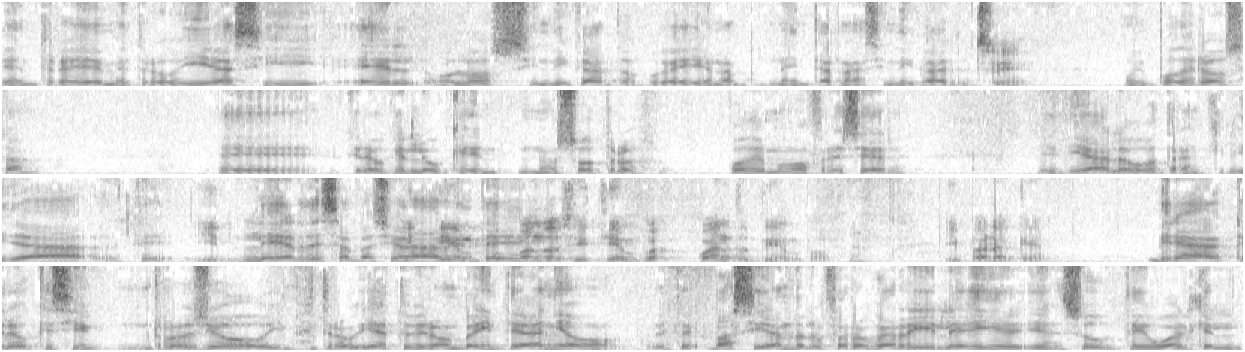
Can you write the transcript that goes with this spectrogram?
entre Metrovías y él o los sindicatos, porque hay una, interna sindical muy poderosa. Eh, creo que lo que nosotros podemos ofrecer diálogo, tranquilidad, este, leer desapasionadamente. Cuando decís tiempo, ¿cuánto tiempo? ¿Y para qué? Mirá, creo que si Rollo y Metrovía estuvieron 20 años este, vaciando los ferrocarriles y el, subte, igual que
